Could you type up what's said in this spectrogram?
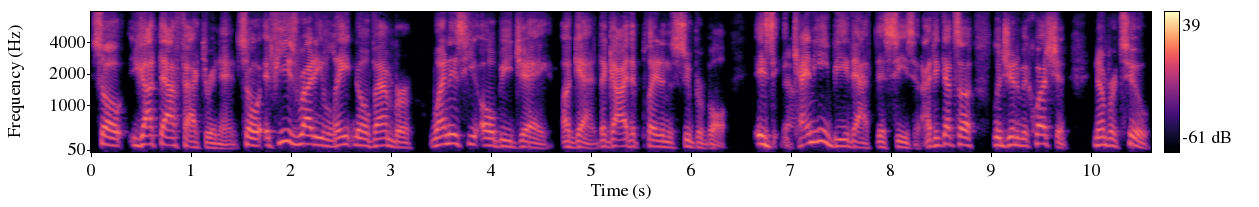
So you got that factoring in. So if he's ready late November, when is he OBJ again? The guy that played in the Super Bowl. Is Yeah. can he be that this season? I think that's a legitimate question. Number two,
